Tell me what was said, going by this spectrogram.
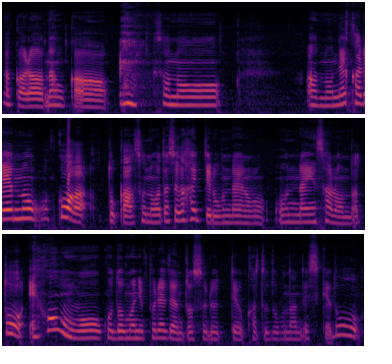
だからなんか そのあのねカレーのコアとかその私が入ってるオンラインのオンラインサロンだと絵本を子供にプレゼントするっていう活動なんですけど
